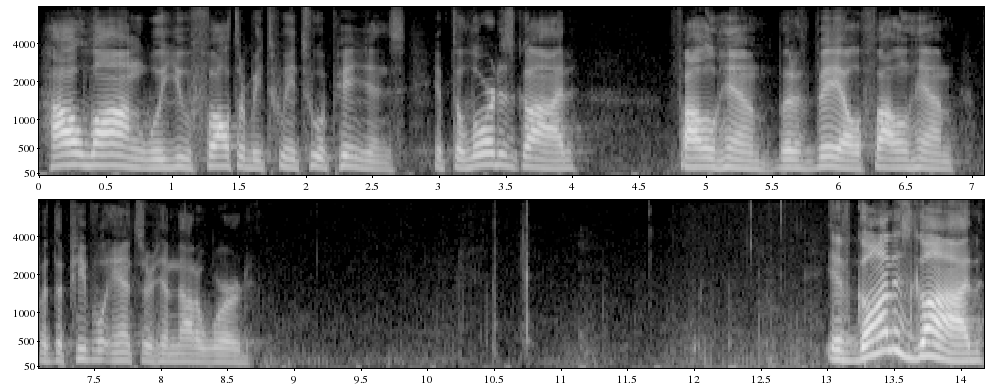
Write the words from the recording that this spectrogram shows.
How long will you falter between two opinions? If the Lord is God, follow him, but if Baal, follow him. But the people answered him not a word. If God is God,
